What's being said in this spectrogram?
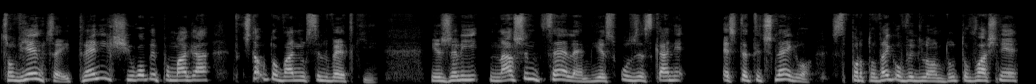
Co więcej, trening siłowy pomaga w kształtowaniu sylwetki. Jeżeli naszym celem jest uzyskanie estetycznego, sportowego wyglądu, to właśnie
